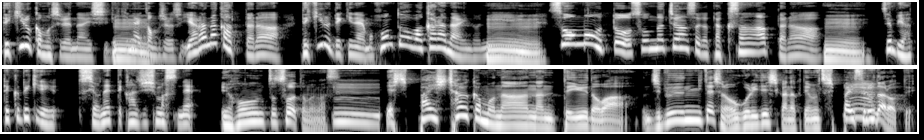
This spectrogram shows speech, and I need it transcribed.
できるかもしれないし、できないかもしれないし、やらなかったら、できるできないも本当はわからないのうに、ん。そう思うと、そんなチャンスがたくさんあったら、うん。全部やっていくべきですよねって感じしますね。いや、ほんとそうだと思います。いうん。や、失敗しちゃうかもなーなんていうのは、自分に対してのおごりでしかなくて、失敗するだろうって。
